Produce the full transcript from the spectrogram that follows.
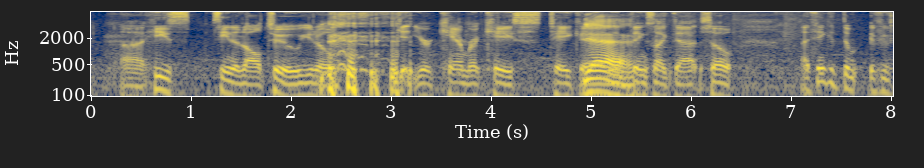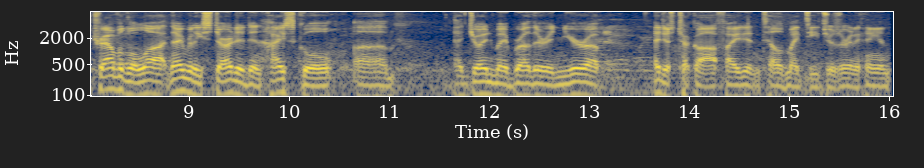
uh, he's seen it all too. You know, get your camera case taken Yeah. and things like that. So, I think if, the, if you've traveled a lot, and I really started in high school, um, I joined my brother in Europe. I just took off. I didn't tell my teachers or anything, and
